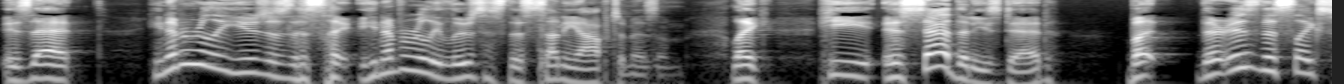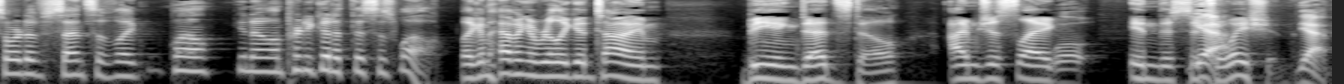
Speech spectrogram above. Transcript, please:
is that he never really uses this like he never really loses this sunny optimism. Like he is sad that he's dead, but there is this like sort of sense of like, well, you know, I'm pretty good at this as well. Like I'm having a really good time being dead still. I'm just like Well, in this yeah. situation. yeah.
